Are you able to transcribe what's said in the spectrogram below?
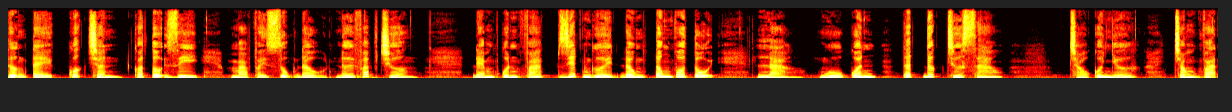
thượng tể quốc trần có tội gì mà phải dụng đầu nơi pháp trường? đem quân Pháp giết người đồng tông vô tội là ngu quân thất đức chứ sao? Cháu có nhớ trong vạn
